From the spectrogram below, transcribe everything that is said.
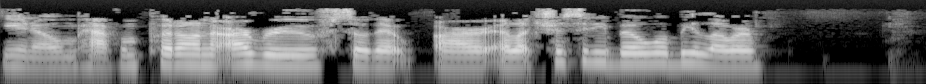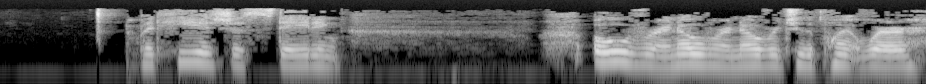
you know, have them put on our roof so that our electricity bill will be lower. But he is just stating over and over and over to the point where,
